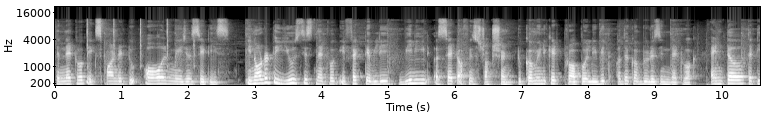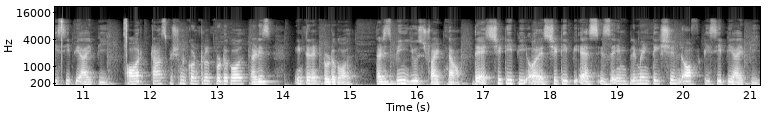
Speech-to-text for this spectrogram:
the network expanded to all major cities. In order to use this network effectively, we need a set of instructions to communicate properly with other computers in network. Enter the TCP IP or Transmission Control Protocol that is Internet Protocol that is being used right now. The HTTP or HTTPS is the implementation of TCP IP.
